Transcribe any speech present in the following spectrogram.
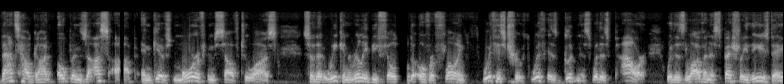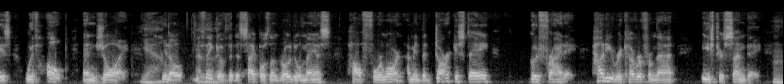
that's how God opens us up and gives more of himself to us so that we can really be filled to overflowing with his truth, with his goodness, with his power, with his love, and especially these days with hope and joy. Yeah. You know, you I think of the disciples on the road to Emmaus, how forlorn. I mean, the darkest day, Good Friday. How do you recover from that? Easter Sunday. Hmm.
